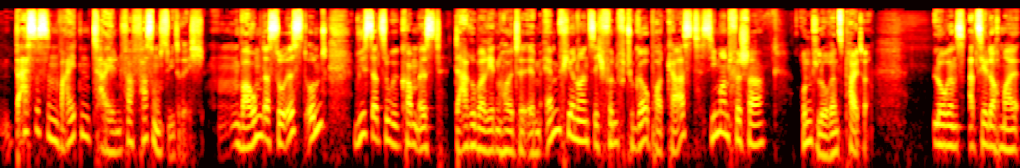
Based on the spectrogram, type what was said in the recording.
das ist in weiten Teilen verfassungswidrig. Warum das so ist und wie es dazu gekommen ist, darüber reden heute im M945 To Go Podcast Simon Fischer und Lorenz Peiter. Lorenz, erzähl doch mal,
